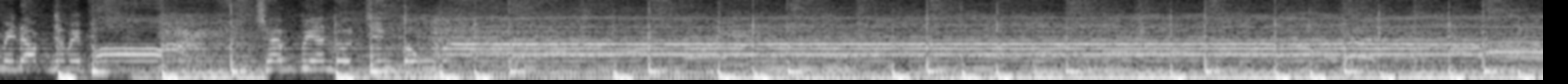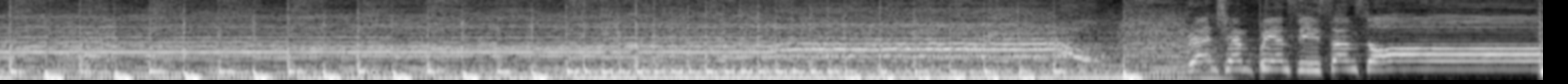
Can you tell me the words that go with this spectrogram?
ไฟไม่ดับยังไม่พอ แชมเปี้ยนโดนจริงตรงมาแกรนด์แชมเปี้ยนซีซั่นสอง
